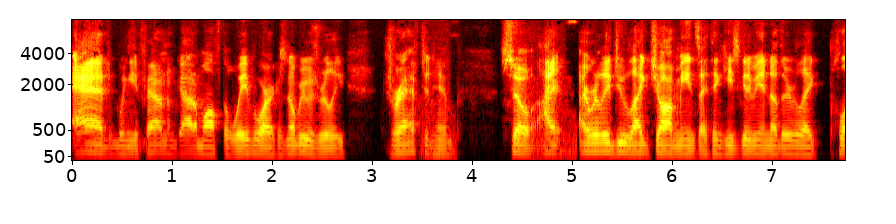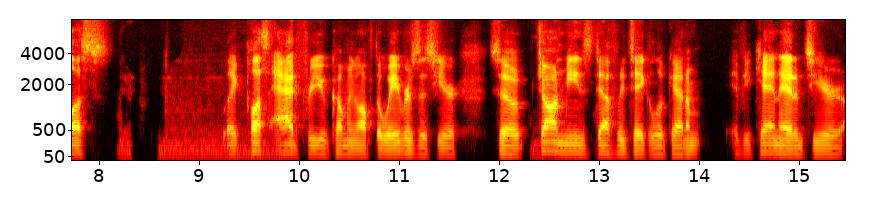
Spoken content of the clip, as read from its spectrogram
ad when you found him, got him off the waiver wire because nobody was really drafting him. So I I really do like John Means. I think he's going to be another like plus like plus ad for you coming off the waivers this year. So John Means definitely take a look at him if you can add him to your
